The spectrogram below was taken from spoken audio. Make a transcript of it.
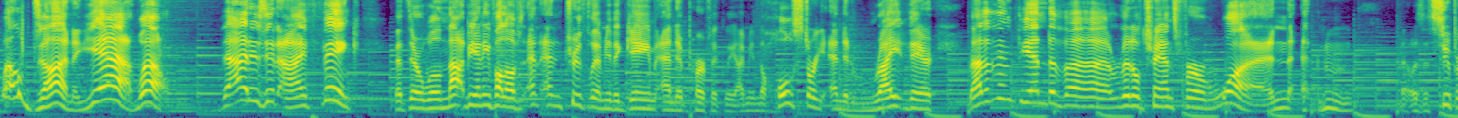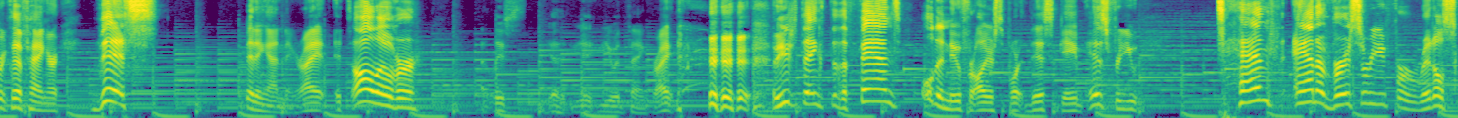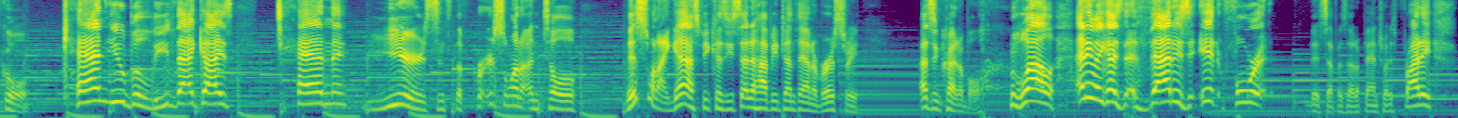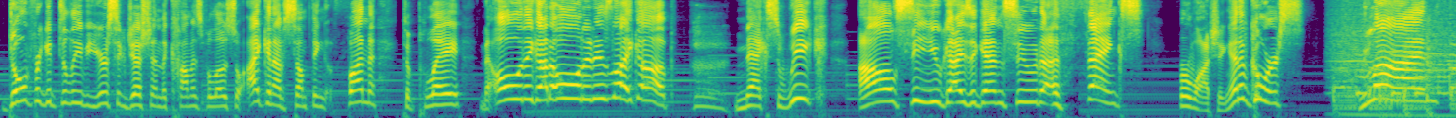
Well done. Yeah, well, that is it. I think that there will not be any follow-ups. And, and truthfully, I mean, the game ended perfectly. I mean, the whole story ended right there. Rather than the end of uh, Riddle Transfer 1, that was a super cliffhanger. This, fitting ending, right? It's all over. At least you, you would think, right? a huge thanks to the fans, old and new, for all your support. This game is for you. 10th anniversary for Riddle School. Can you believe that, guys? 10 years since the first one until this one, I guess, because he said a happy 10th anniversary. That's incredible. well, anyway, guys, that is it for this episode of Fan Choice Friday. Don't forget to leave your suggestion in the comments below so I can have something fun to play. Now, oh, they got old. It is like up. Next week, I'll see you guys again soon. Thanks for watching. And of course, Mulan!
